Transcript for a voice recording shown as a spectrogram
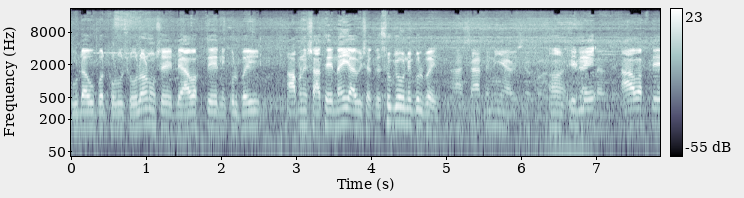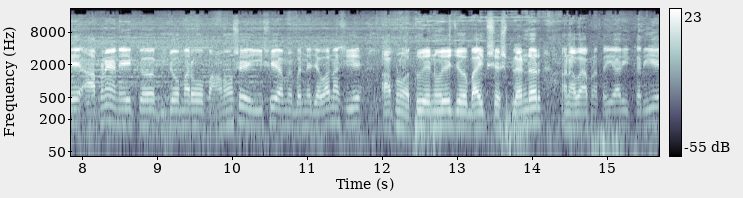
ગુડા ઉપર થોડું સોલાણું છે એટલે આ વખતે નિકુલભાઈ આપણી સાથે નહીં આવી શકે. શું કેવું નિકુલભાઈ? હા સાથે નહીં આવી શકો. હા એટલે આ વખતે આપણે અને એક બીજો અમારો ભાણો છે એ છે અમે બંને જવાના છીએ. આપણું હતું એનું એ જ બાઇક છે સ્પ્લેન્ડર અને હવે આપણે તૈયારી કરીએ.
